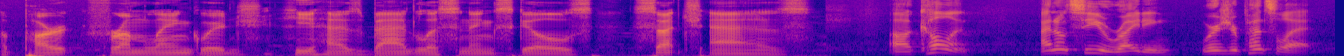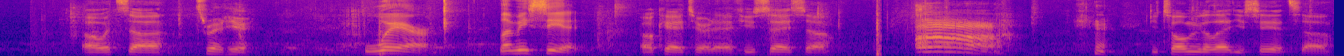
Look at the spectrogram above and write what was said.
Apart from language, he has bad listening skills, such as, Uh, Cullen, I don't see you writing. Where's your pencil at? Oh, it's, uh, it's right here. Where? Let me see it. Okay, Turday, if you say so. you told me to let you see it, so.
